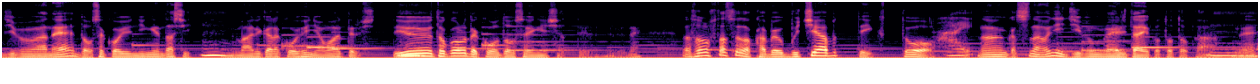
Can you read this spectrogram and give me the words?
自分はねどうせこういう人間だし、うん、周りからこういうふうに思われてるしっていうところで行動を制限しちゃってる。ね、その2つの壁をぶち破っていくと、はい、なんか素直に自分がやりたいこととかね、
